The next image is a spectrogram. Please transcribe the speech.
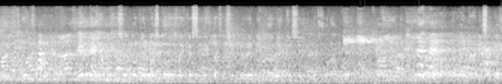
Estamos haciendo bien las cosas, hay que seguirlas haciendo bien y todavía hay que seguir mejorando y, y a, a ganar y sacar.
